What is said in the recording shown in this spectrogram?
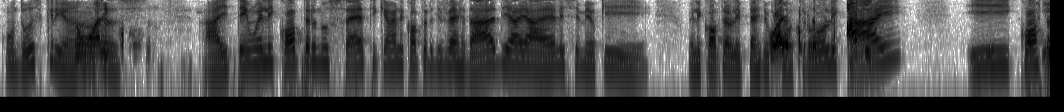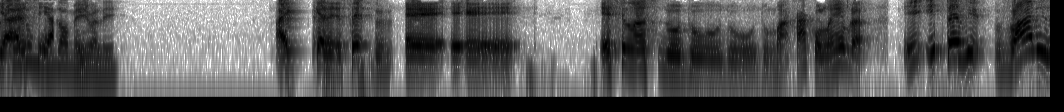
com duas crianças. Aí tem um helicóptero no set, que é um helicóptero de verdade, e aí a hélice meio que. O helicóptero ali perde o, O controle, cai e corta E todo hélice mundo ao meio ali. Aí, quer dizer, cê- é, é, é, esse lance do, do, do, do macaco lembra E, e teve vários,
